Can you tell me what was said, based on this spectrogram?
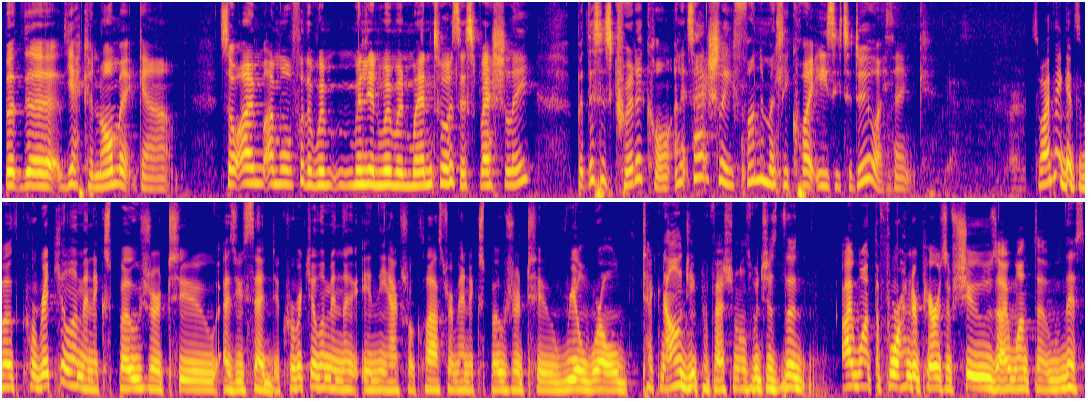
but the the economic gap. So I'm I'm all for the Million Women Mentors, especially, but this is critical, and it's actually fundamentally quite easy to do. I think. So I think it's both curriculum and exposure to, as you said, the curriculum in the in the actual classroom and exposure to real world technology professionals, which is the I want the 400 pairs of shoes, I want the this.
